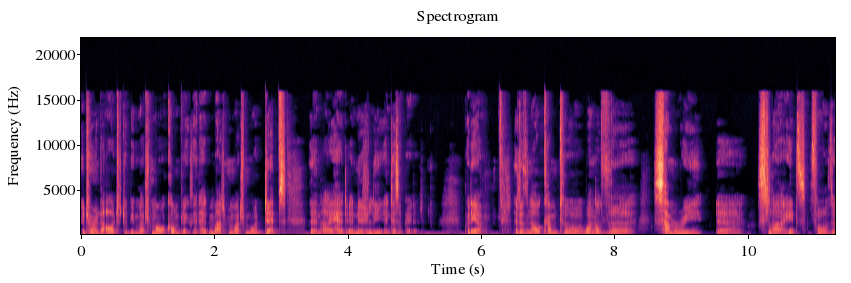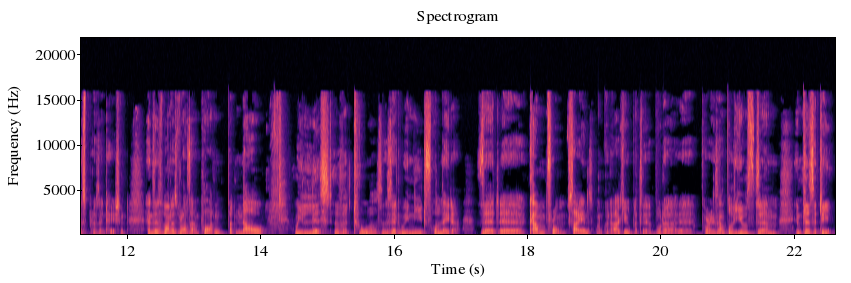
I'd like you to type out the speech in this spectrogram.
It turned out to be much more complex and had much, much more depth than I had initially anticipated. But yeah, let us now come to one of the summary. Uh, slides for this presentation. And this one is rather important, but now we list the tools that we need for later that uh, come from science, one could argue, but the Buddha, uh, for example, used them implicitly,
